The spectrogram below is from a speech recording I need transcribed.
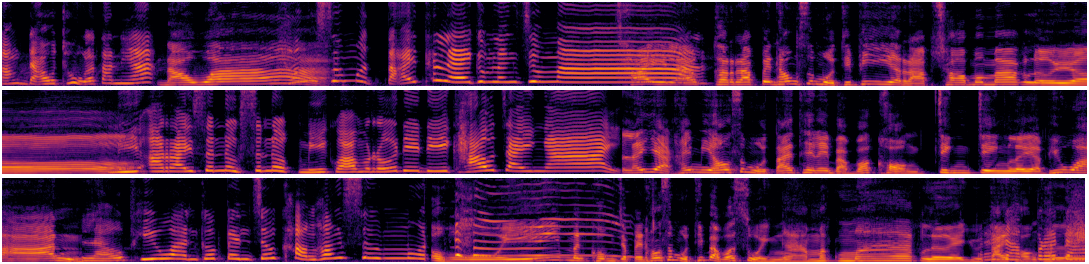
นี้ละกันน้องๆเดาถูกแล้วตอนเนี้ยเดาว่าห้องสมุด ใต้ทะเลกำลังจะมา ใช่แล้วครับเป็นห้องสมุดที่พี่รับชอบมากๆเลยอะมีอะไรสนุกสนุกมีความรู้ดีๆ เข้าใจง่าย และอยากให้มีห้องสมุดใต้ทะเลแบบว่าของจริง ๆ เลยอะพี่วานแล้วพี่วันก็เป็นเจ้าของห้องสมุดโอ้โหยมันคงจะเป็นห้องสมุดที่แบบว่าสวยงามมากๆ เลยอยู่ใต้ท้องประทะเลดา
